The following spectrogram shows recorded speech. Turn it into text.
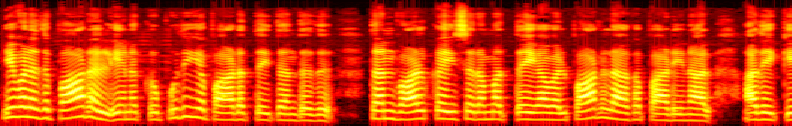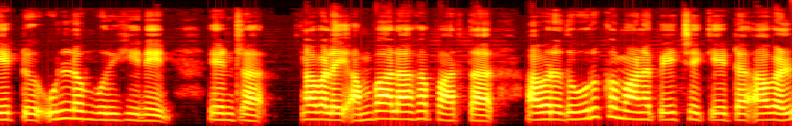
இவளது பாடல் எனக்கு புதிய பாடத்தை தந்தது. தன் வாழ்க்கை சிரமத்தை அவள் பாடலாக பாடினாள். அதை கேட்டு உள்ளம் உருகினேன் என்றார். அவளை அம்பாலாக பார்த்தார். அவரது உருக்கமான பேச்சை கேட்ட அவள்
